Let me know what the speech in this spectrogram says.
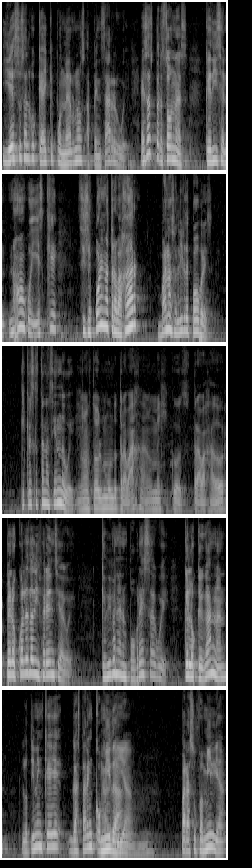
Y eso es algo que hay que ponernos a pensar, güey. Esas personas que dicen, no, güey, es que si se ponen a trabajar, van a salir de pobres. ¿Qué crees que están haciendo, güey? No, todo el mundo trabaja, ¿no? México es trabajador. Pero ¿cuál es la diferencia, güey? Que viven en pobreza, güey. Que lo que ganan lo tienen que gastar en comida para su familia,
